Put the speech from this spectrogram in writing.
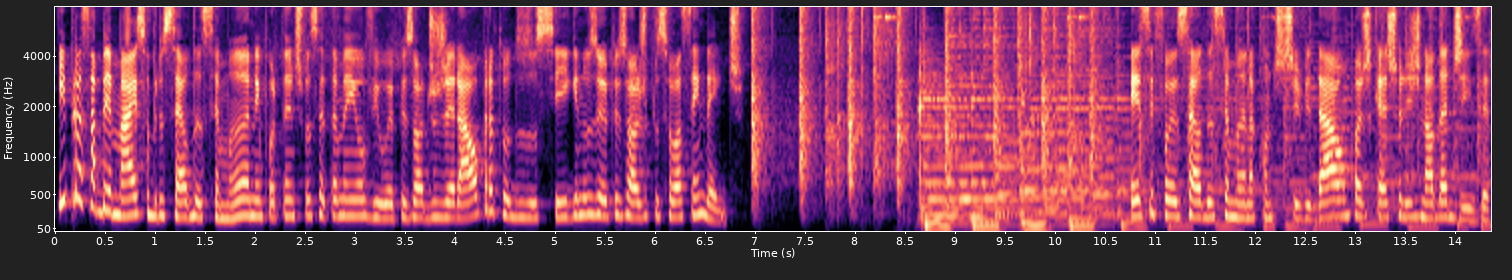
E para saber mais sobre o céu da semana, é importante você também ouvir o episódio geral para todos os signos e o episódio para o seu ascendente. Esse foi o Céu da Semana Contitividade, um podcast original da Deezer.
